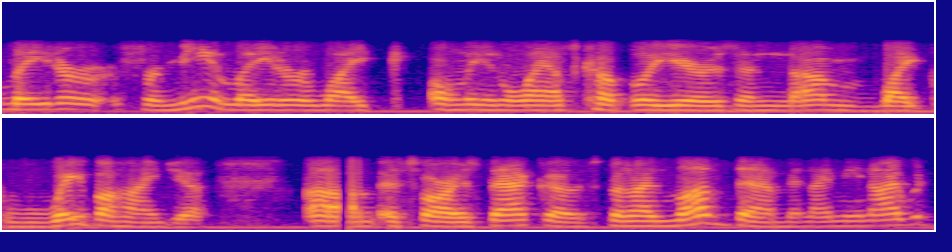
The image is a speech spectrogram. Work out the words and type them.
later for me later like only in the last couple of years and I'm like way behind you um as far as that goes but I love them and I mean I would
